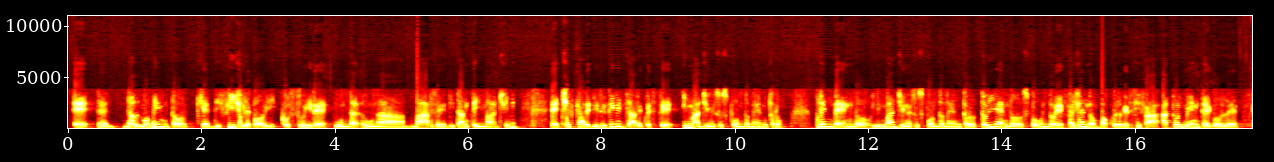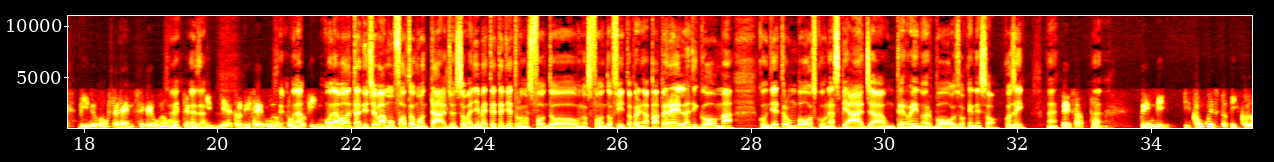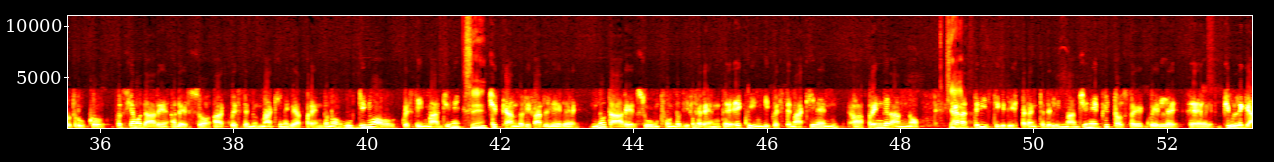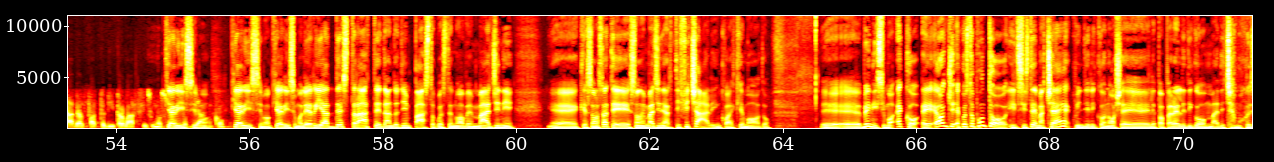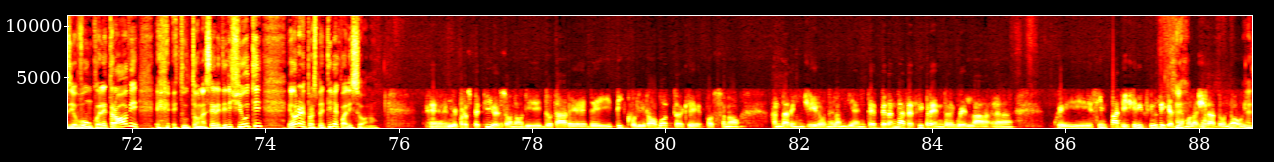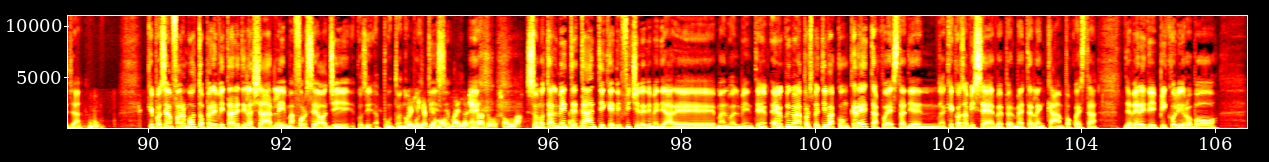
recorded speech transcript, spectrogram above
e eh, dal momento che è difficile poi costruire un, una base di tante immagini, è cercare di riutilizzare queste immagini su sfondo neutro, prendendo l'immagine su sfondo neutro, togliendo lo sfondo e facendo un po' quello che si fa attualmente con le videoconferenze, che uno sì, mette esatto. dietro di sé uno sì, sfondo una, finto. Una volta dicevamo un fotomontaggio, insomma, gli mettete dietro uno sfondo, uno sfondo finto, prendete una paperella di gomma con dietro un bosco, una spiaggia, un terreno erboso, che ne so, così. Eh? Esatto. Eh. Quindi con questo piccolo trucco possiamo dare adesso a queste macchine che apprendono di nuovo queste immagini sì. cercando di farle notare su un fondo differente e quindi queste macchine apprenderanno Chiaro. caratteristiche differenti dell'immagine piuttosto che quelle eh, più legate al fatto di trovarsi su uno sfondo bianco. Chiarissimo, chiarissimo. Le riaddestrate dandogli in pasto queste nuove immagini eh, che sono state sono immagini artificiali in qualche modo. Eh, eh, benissimo, ecco, eh, oggi a questo punto il sistema c'è, quindi riconosce le paperelle di gomma, diciamo così, ovunque le trovi e, e tutta una serie di rifiuti. E ora le prospettive quali sono? Eh, le prospettive sono di dotare dei piccoli robot che possano andare in giro nell'ambiente per andare a riprendere quella, eh, quei simpatici rifiuti che abbiamo lasciato noi. Esatto che possiamo fare molto per evitare di lasciarli, ma forse oggi così appunto non Quelli che abbiamo ormai lasciato eh, sono là. Sono talmente tanti che è difficile rimediare manualmente. È quindi una prospettiva concreta questa di eh, che cosa vi serve per metterla in campo, questa di avere dei piccoli robot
